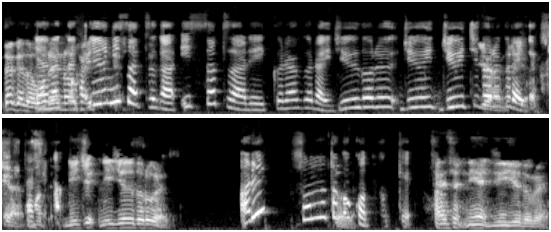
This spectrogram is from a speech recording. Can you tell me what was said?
だけどいや、なんか12俺の入っ冊が、1冊あれいくらぐらい ?10 ドル、10 11ドルぐらいだっけ？確か。20, 20ドルぐらいです。そんな高かったっけ？最初に20ドルぐらい。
